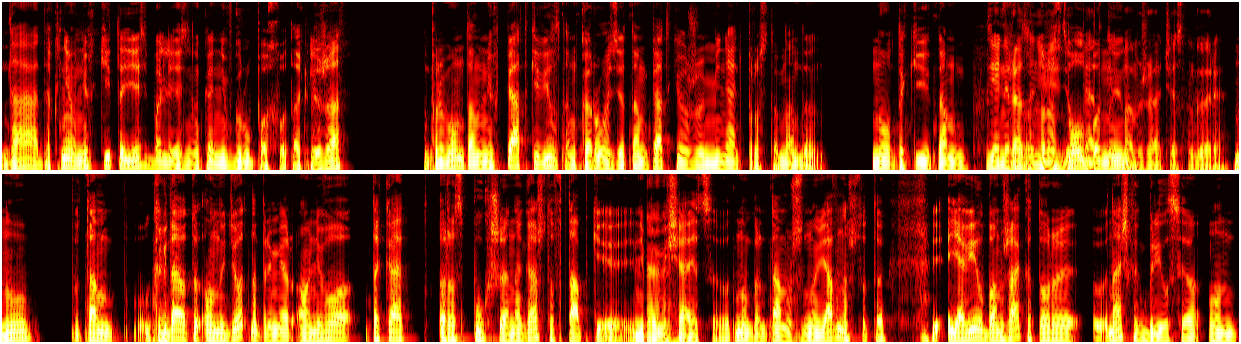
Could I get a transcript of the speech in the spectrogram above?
Да, так не, у них какие-то есть болезни. Они в группах вот так лежат. Ну, по-любому, там у них пятки, видел, там коррозия, там пятки уже менять просто надо. Ну, такие там, Я ни разу не видел пятки Раздолбанные. бомжа, честно говоря. ну, там, когда вот он идет, например, а у него такая распухшая нога, что в тапке не А. помещается. Вот, ну, там же, ну, явно что-то... Я видел бомжа, который, знаешь, как брился? Он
